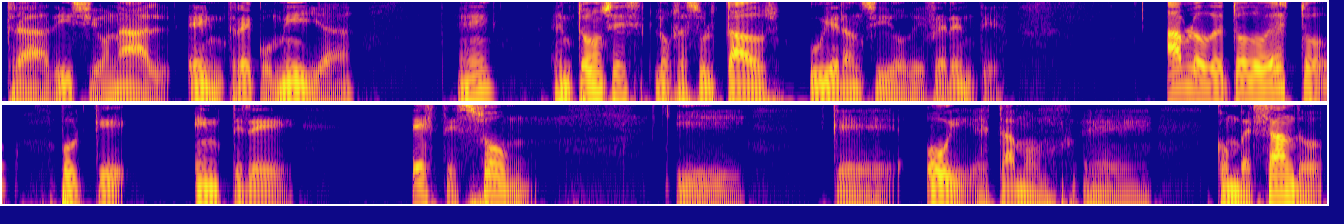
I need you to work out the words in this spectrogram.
tradicional, entre comillas, ¿eh? entonces los resultados hubieran sido diferentes. Hablo de todo esto porque entre este son y que hoy estamos eh, conversando,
